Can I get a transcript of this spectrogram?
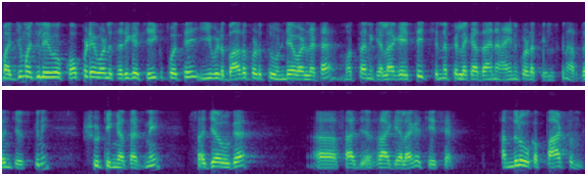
మధ్య మధ్యలో ఏవో కోప్పడే వాళ్ళు సరిగా చేయకపోతే ఈవిడ బాధపడుతూ ఉండేవాళ్ళట. మొత్తానికి ఎలాగైతే చిన్నపిల్ల కదా అని ఆయన కూడా తెలుసుకుని అర్థం చేసుకుని షూటింగ్ అతడిని సజావుగా ఆ, సాగేలాగా చేశారు. అందులో ఒక పాట ఉంది.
